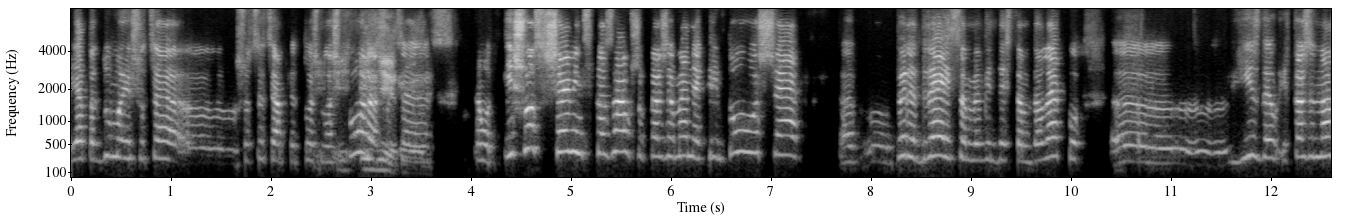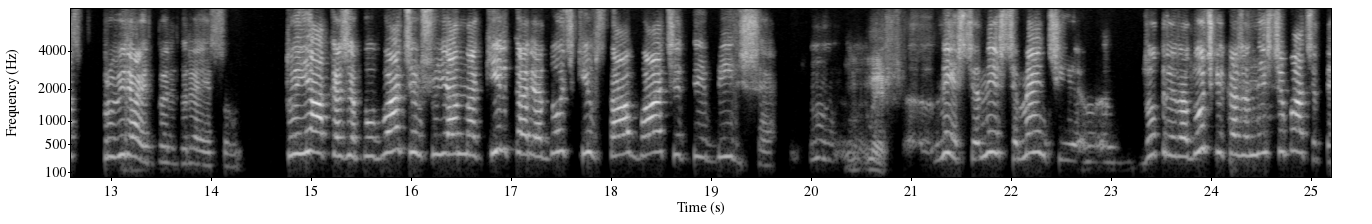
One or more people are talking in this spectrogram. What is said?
я так думаю, що це, е, що це ця підточна І- і- шпора, і що це От. І що ще він сказав, що каже, в мене крім того, ще е, перед рейсами він десь там далеко е, їздив і каже, нас провіряють перед рейсом. То я каже, побачив, що я на кілька рядочків став бачити більше. Ну, Нижче. нижче, нижче, менші, е, до три радочки, каже, нижче бачити.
